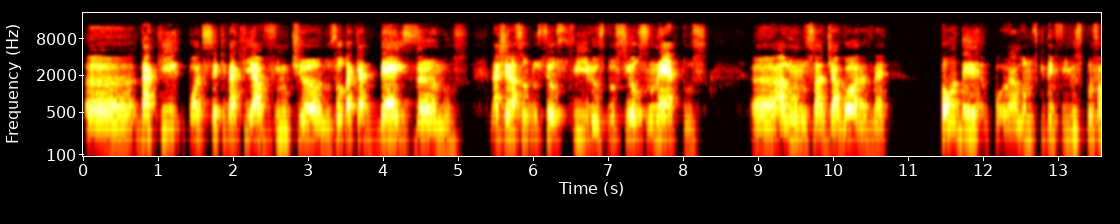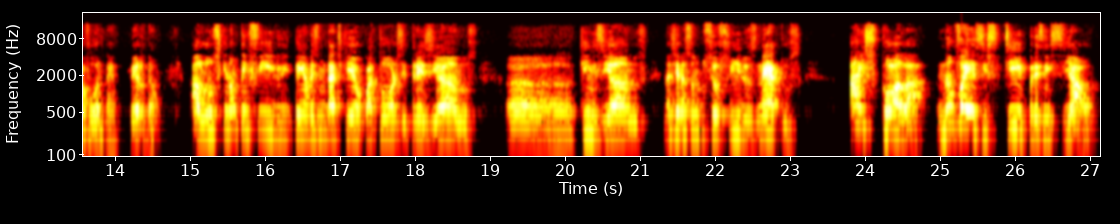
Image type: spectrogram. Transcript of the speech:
Uh, daqui, pode ser que daqui a 20 anos ou daqui a 10 anos, na geração dos seus filhos, dos seus netos, uh, alunos de agora, né? Poder, alunos que têm filhos, por favor, né? Perdão. Alunos que não têm filho e têm a mesma idade que eu, 14, 13 anos, uh, 15 anos, na geração dos seus filhos, netos, a escola não vai existir presencial.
